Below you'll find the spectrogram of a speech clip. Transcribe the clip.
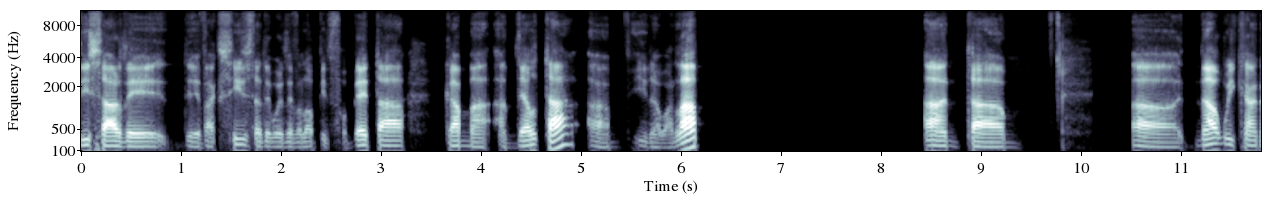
These are the, the vaccines that they were developing for beta, gamma, and delta um, in our lab and um, uh, now we can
